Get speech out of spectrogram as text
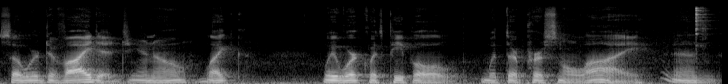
So we're divided, you know, like we work with people with their personal lie, and,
